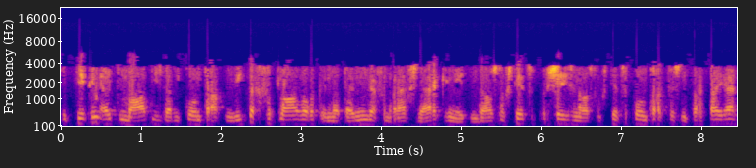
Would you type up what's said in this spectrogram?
beteken outomaties dat die kontrak nietig verklaar word en dat hy nie meer van regswerking het nie. Daar's nog steeds 'n proses en daar's nog steeds 'n kontrak tussen die partye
